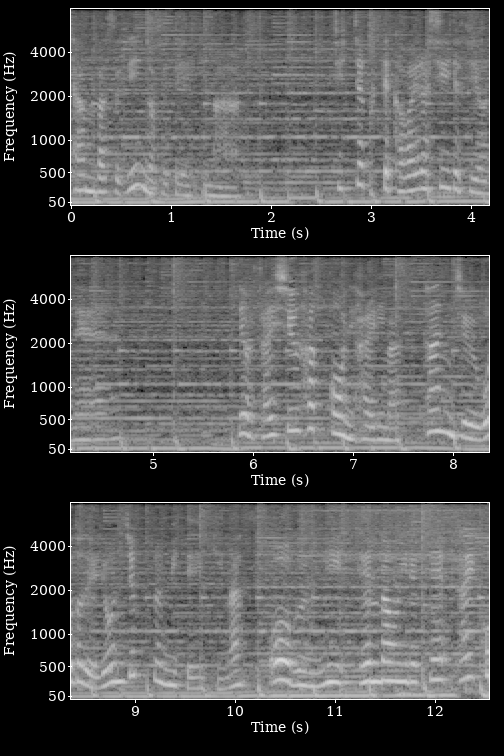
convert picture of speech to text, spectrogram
キャンバスに乗せていきます。ちっちゃくて可愛らしいですよね。では最終発酵に入ります。35度で40分見ていきます。オーブンに天板を入れて最高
